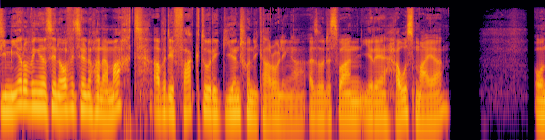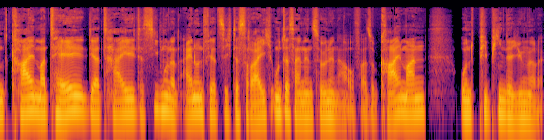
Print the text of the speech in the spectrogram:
Die Merowinger sind offiziell noch an der Macht, aber de facto regieren schon die Karolinger. Also das waren ihre Hausmeier. Und Karl Martell, der teilt 741 das Reich unter seinen Söhnen auf. Also Karlmann und Pippin der Jüngere.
